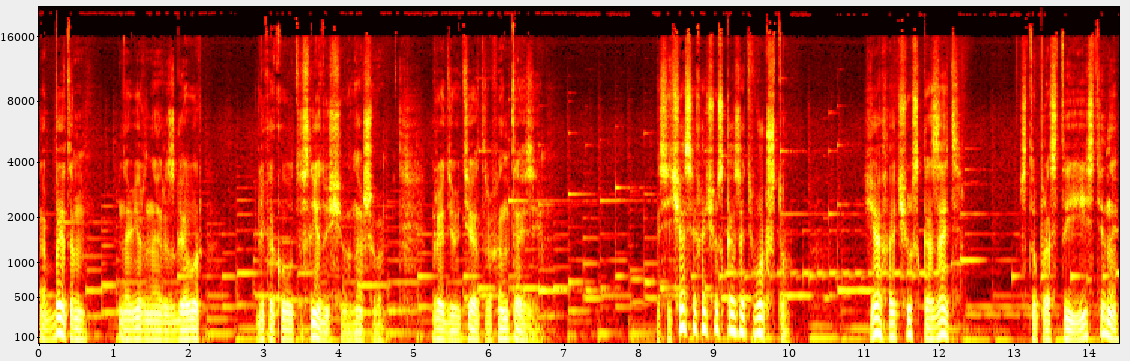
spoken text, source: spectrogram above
об этом, наверное, разговор для какого-то следующего нашего радиотеатра фантазии. А сейчас я хочу сказать вот что. Я хочу сказать, что простые истины,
